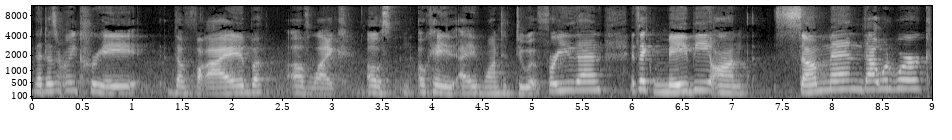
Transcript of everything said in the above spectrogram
that doesn't really create the vibe of like, oh, okay, I want to do it for you then. It's like maybe on some men that would work,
